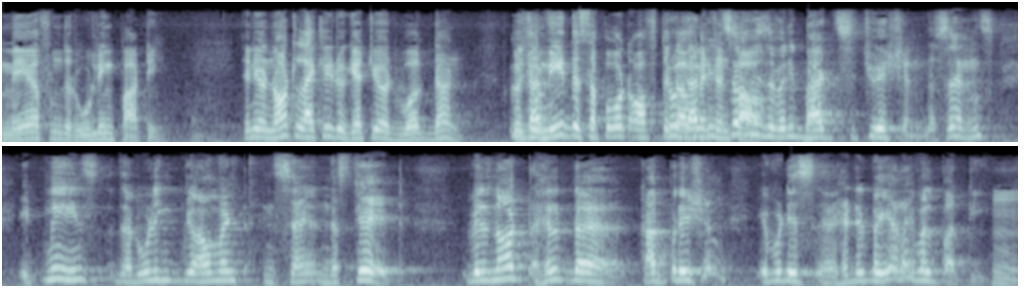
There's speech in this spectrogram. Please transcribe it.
a mayor from the ruling party, then you're not likely to get your work done because you need the support of the no, government that itself is a very bad situation. In the sense, it means the ruling government in, in the state will not help the corporation if it is uh, headed by a rival party, Hmm.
